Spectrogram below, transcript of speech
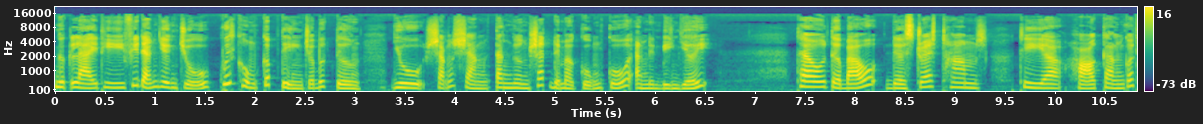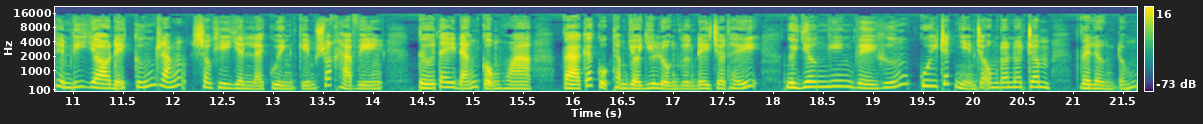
Ngược lại thì phía đảng Dân Chủ quyết không cấp tiền cho bức tường dù sẵn sàng tăng ngân sách để mà củng cố an ninh biên giới. Theo tờ báo The Straits Times, thì à, họ cần có thêm lý do để cứng rắn sau khi giành lại quyền kiểm soát Hạ viện từ tay đảng Cộng Hòa và các cuộc thăm dò dư luận gần đây cho thấy người dân nghiêng về hướng quy trách nhiệm cho ông Donald Trump về lần đóng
